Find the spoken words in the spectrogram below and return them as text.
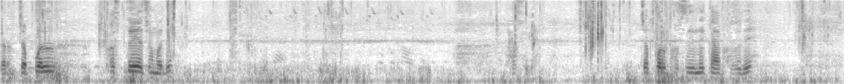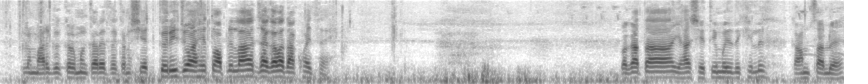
कारण चप्पल फसते याच्यामध्ये. दे. चप्पल फसू दे काय फसू दे. आपला मार्गक्रमण करायचं आहे. कारण शेतकरी जो आहे तो आपल्याला जगाला दाखवायचा आहे. बघा आता ह्या शेतीमध्ये देखील काम चालू आहे.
